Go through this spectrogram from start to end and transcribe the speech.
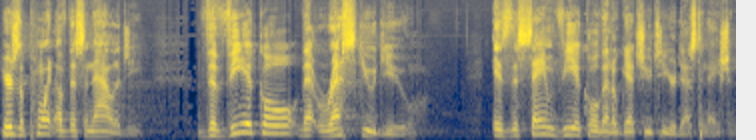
Here's the point of this analogy the vehicle that rescued you is the same vehicle that'll get you to your destination.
